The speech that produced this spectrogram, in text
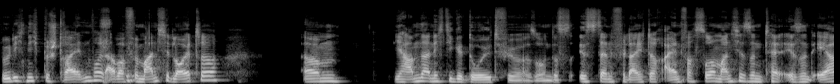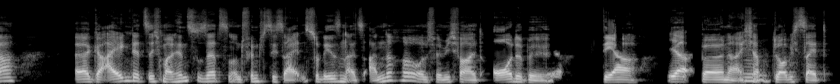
würde ich nicht bestreiten wollen, aber für manche Leute, ähm, die haben da nicht die Geduld für. So und das ist dann vielleicht auch einfach so. Manche sind sind eher äh, geeignet, sich mal hinzusetzen und 50 Seiten zu lesen als andere. Und für mich war halt Audible ja. der ja. Burner. Ich mhm. habe, glaube ich, seit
